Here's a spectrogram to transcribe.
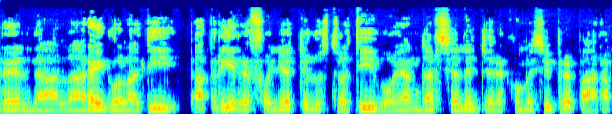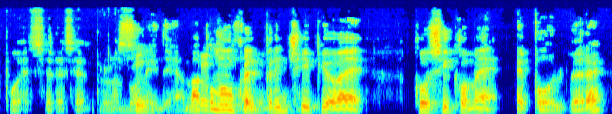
re- la, la regola di aprire il foglietto illustrativo e andarsi a leggere come si prepara può essere sempre una buona Sì, idea. Ma comunque il principio è così com'è, è polvere.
